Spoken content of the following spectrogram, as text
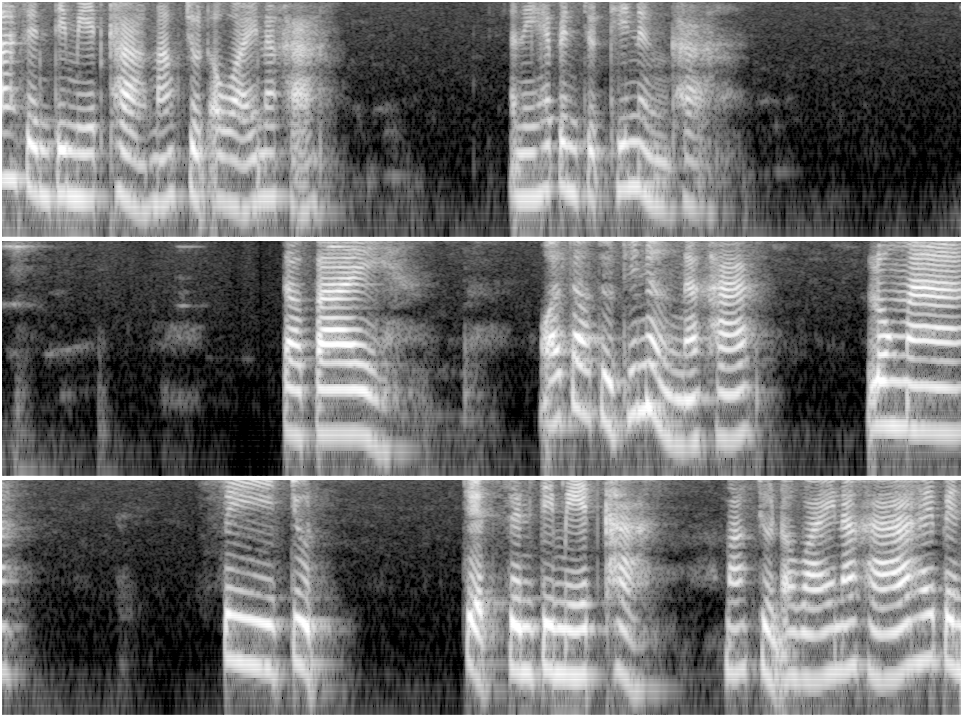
5 เซนติเมตรค่ะ มาร์กจุดเอาไว้นะคะ อันนี้ให้เป็นจุดที่ 1 ค่ะ ต่อไป วัดจากจุดที่ 1 นะคะ ลงมา 4.7 เซนติเมตรค่ะ มาร์กจุดเอาไว้นะคะ ให้เป็น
